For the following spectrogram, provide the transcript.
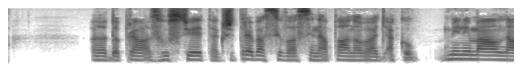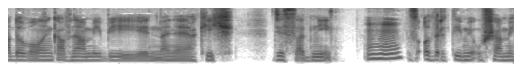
uh, doprava zhustuje, takže treba si vlastne naplánovať ako minimálna dovolenka v Namibii je na nejakých 10 dní mm-hmm. s odrtými ušami.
